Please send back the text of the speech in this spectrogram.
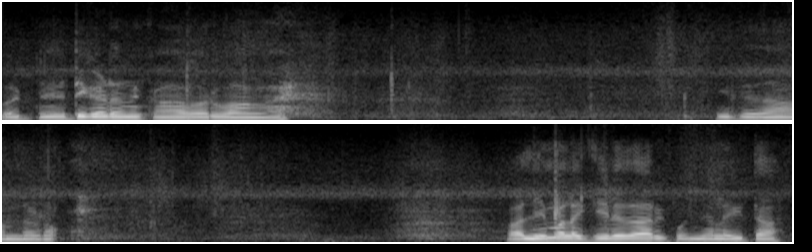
பட் நேற்று கடனுக்காக வருவாங்க. இதுதான் அந்த இடம். வள்ளிமலை கீழே தான் இருக்குது கொஞ்சம் லைட்டாக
